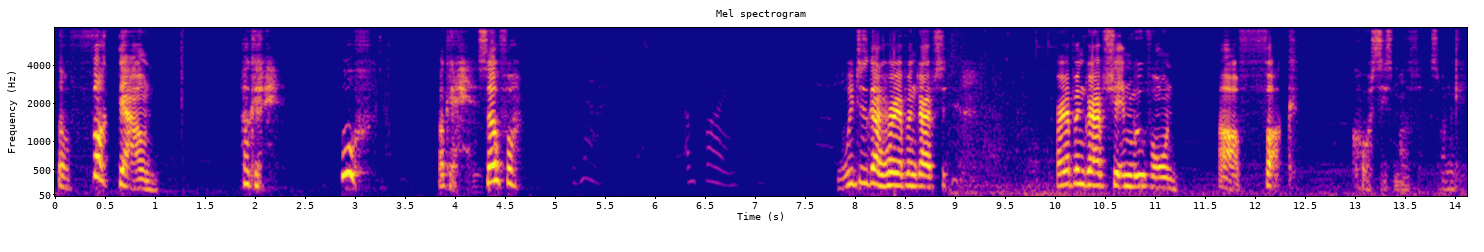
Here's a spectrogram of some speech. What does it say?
The fuck down! Okay. Whew. Okay, so far. Yeah, I'm fine. We just gotta hurry up and grab shit. Hurry up and grab shit and move on. Oh, fuck. Of course these motherfuckers wanna get...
